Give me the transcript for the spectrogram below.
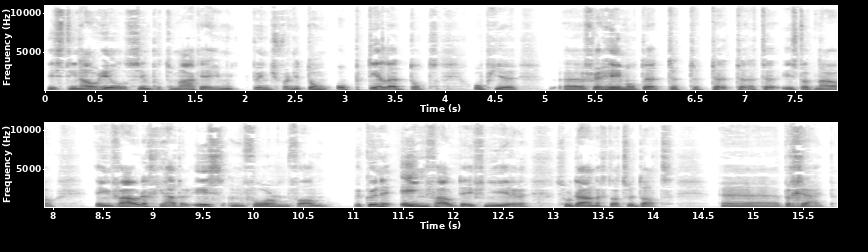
is die nou heel simpel te maken. Je moet het puntje van je tong optillen tot op je uh, verhemelte. Is dat nou eenvoudig? Ja, er is een vorm van. We kunnen eenvoud definiëren zodanig dat we dat uh, begrijpen.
